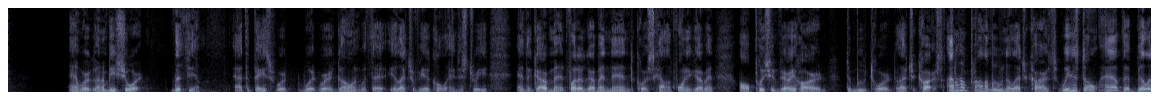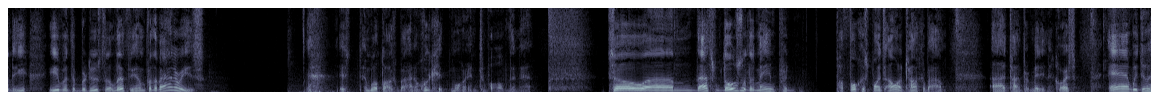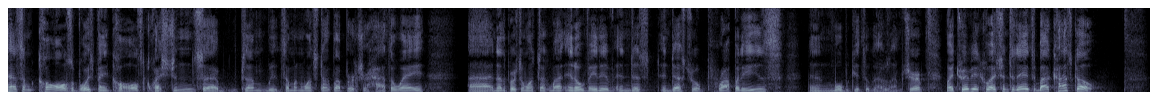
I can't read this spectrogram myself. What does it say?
And we're going to be short lithium at the pace we're, we're going with the electric vehicle industry and the government, federal government, and of course, California government all pushing very hard to move toward electric cars. I don't have a problem moving to electric cars. We just don't have the ability even to produce the lithium for the batteries. and we'll talk about it. We'll get more involved in that. So um, that's those are the main focus points I want to talk about. Uh, time permitting, of course. And we do have some calls, voice bank calls, questions. Uh, some someone wants to talk about Berkshire Hathaway. Uh, another person wants to talk about innovative indus- industrial properties, and we'll get to those, I'm sure. My trivia question today is about Costco.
